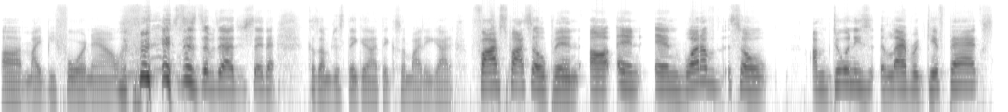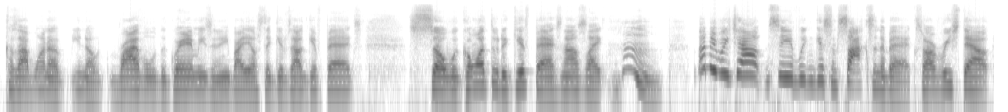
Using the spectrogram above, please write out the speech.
Uh, might be four now. just, I just say that because I'm just thinking. I think somebody got it. Five spots open. Uh, and and one of so I'm doing these elaborate gift bags because I want to, you know, rival the Grammys and anybody else that gives out gift bags. So we're going through the gift bags, and I was like, hmm, let me reach out and see if we can get some socks in the bag. So I reached out,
